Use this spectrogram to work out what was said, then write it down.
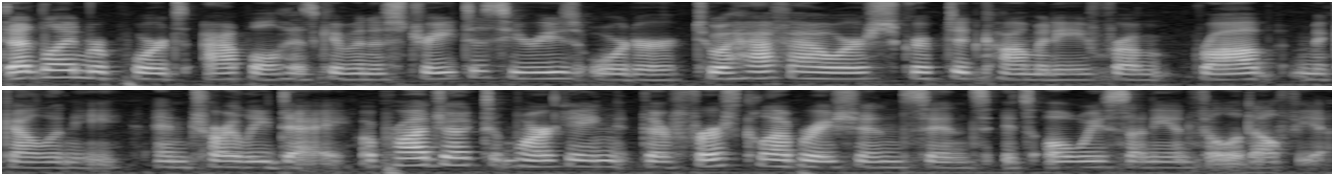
Deadline reports Apple has given a straight to series order to a half hour scripted comedy from Rob McElhenney and Charlie Day, a project marking their first collaboration since It's Always Sunny in Philadelphia.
